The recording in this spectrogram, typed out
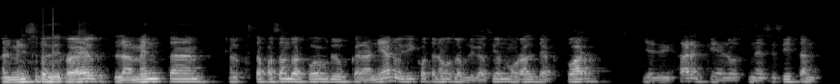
el ministro de Israel lamenta lo que está pasando al pueblo ucraniano y dijo tenemos la obligación moral de actuar y ayudar que los necesitan.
